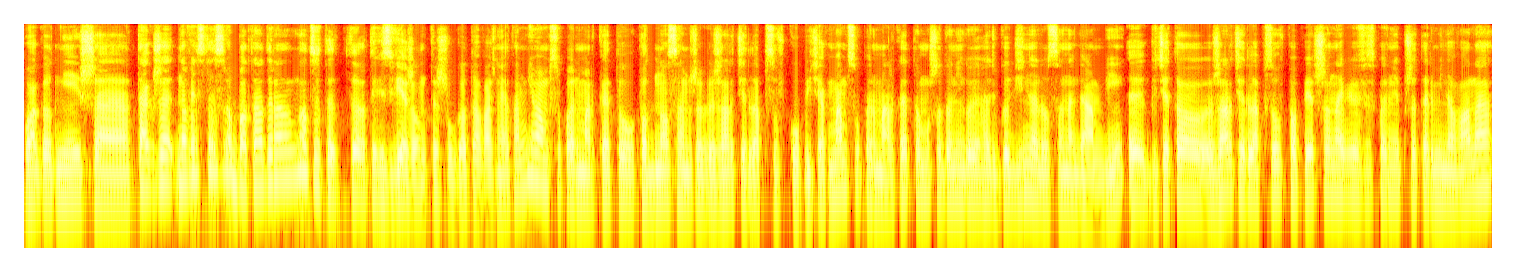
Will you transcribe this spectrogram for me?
łagodniejsze. Także, no więc to jest robota od rana do nocy te, te, tych zwierząt też ugotować. No ja tam nie mam supermarketu pod nosem, żeby żarcie dla psów kupić. Jak mam supermarket, to muszę do niego jechać godzinę do Senegambii, y, gdzie to żarcie dla psów po pierwsze najpierw jest pewnie przeterminowane,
